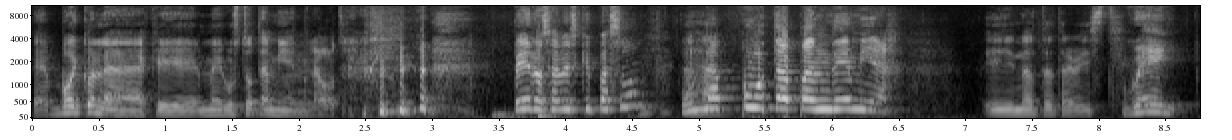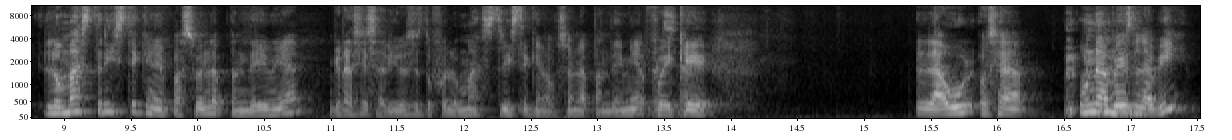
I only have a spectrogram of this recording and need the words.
eh, voy con la que me gustó también, la otra. Pero ¿sabes qué pasó? Una puta pandemia. Y no te atreviste. Güey, lo más triste que me pasó en la pandemia, gracias a Dios, esto fue lo más triste que me pasó en la pandemia, fue que la o sea, una vez la vi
